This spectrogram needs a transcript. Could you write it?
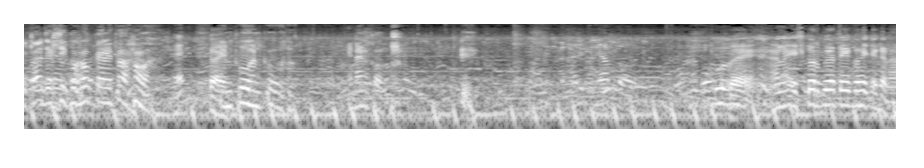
Kita jersey korokan itu? Eh? Enku, enku, enangko. पूरे अने स्कॉर्पियो ते को है जगह ना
